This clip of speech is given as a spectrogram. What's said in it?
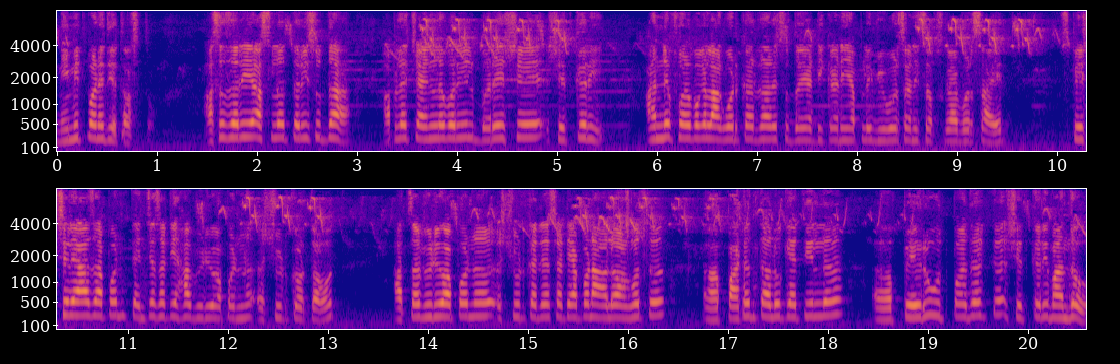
नियमितपणे देत असतो. असं जरी असलं तरीसुद्धा आपल्या चॅनलवरील बरेचसे शेतकरी अन्य फळबाग लागवड करणारे सुद्धा या ठिकाणी आपले व्ह्युअर्स आणि सबस्क्रायबर्स आहेत. स्पेशली आज आपण त्यांच्यासाठी हा व्हिडिओ आपण शूट करतो आहोत. आजचा व्हिडिओ आपण शूट करण्यासाठी आपण आलो आहोत पाटण तालुक्यातील पेरू उत्पादक शेतकरी बांधव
